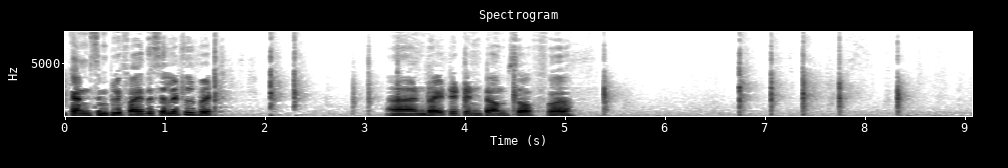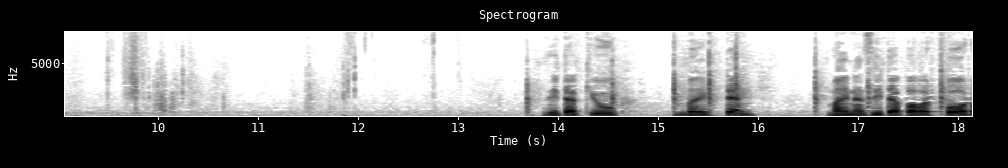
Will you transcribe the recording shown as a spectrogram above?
you can simplify this a little bit and write it in terms of uh, zeta cube by 10 minus zeta power 4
